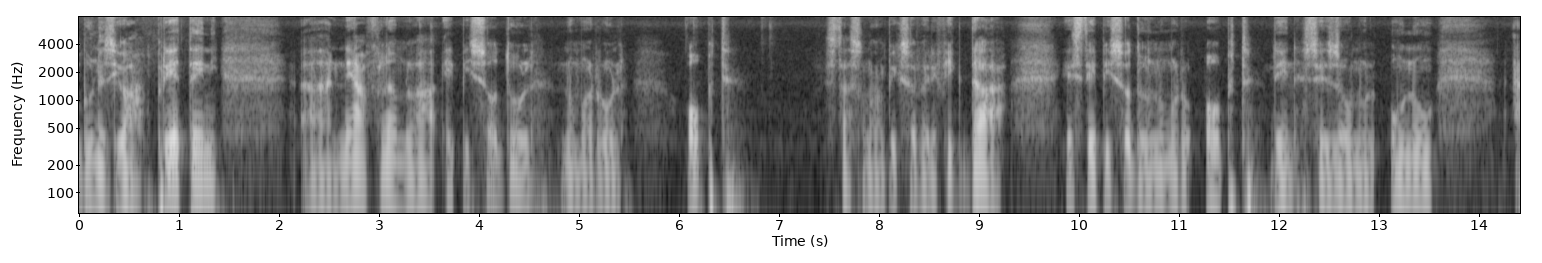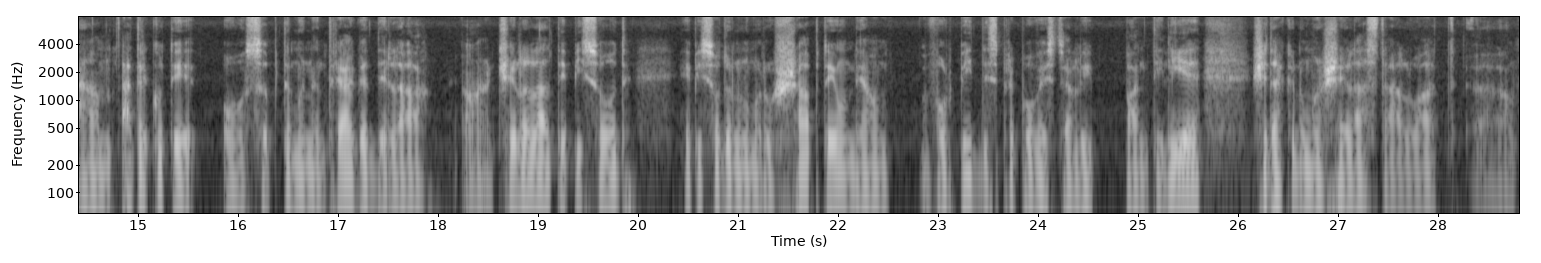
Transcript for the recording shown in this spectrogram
Bună ziua, prieteni! Ne aflăm la episodul numărul 8. Sta sună un pic să verific. Da, este episodul numărul 8 din sezonul 1. A trecut o săptămână întreagă de la celălalt episod, episodul numărul 7, unde am vorbit despre povestea lui Pantilie și dacă nu mă înșel asta a luat uh,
